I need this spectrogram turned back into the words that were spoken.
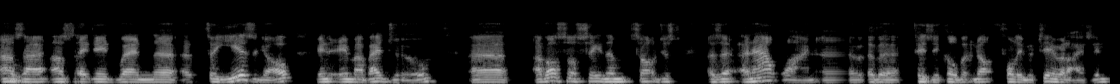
as mm. I, as they did when uh, three years ago in in my bedroom. Uh, I've also seen them sort of just as a, an outline of, of, a physical, but not fully materializing,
